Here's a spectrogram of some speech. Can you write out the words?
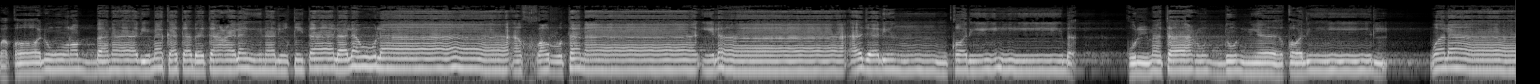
وقالوا ربنا لم كتبت علينا القتال لولا أخرتنا إلى أجل قريب. قل متاع الدنيا قليل والآخرة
